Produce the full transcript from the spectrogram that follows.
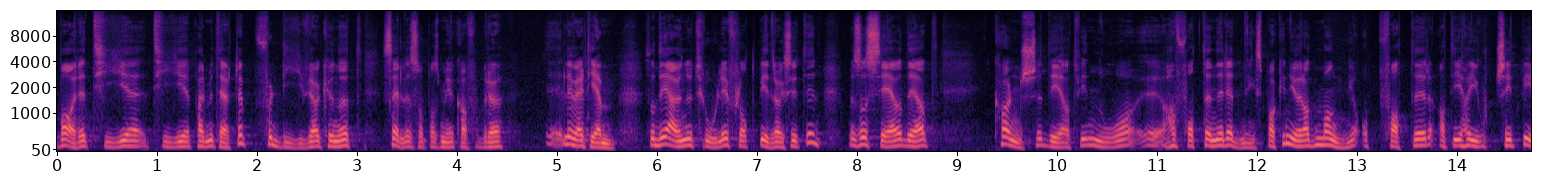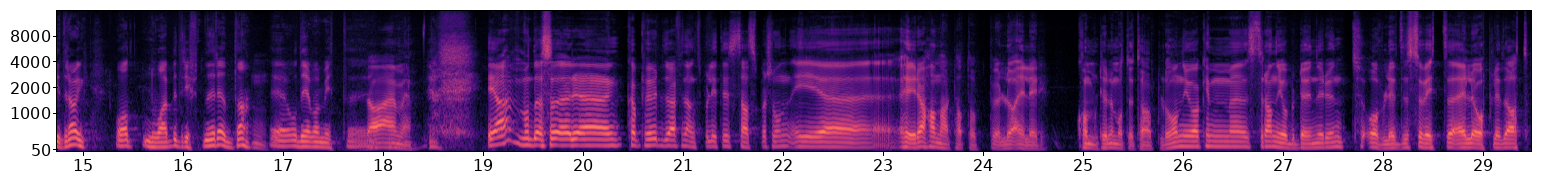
bare ti, ti, permitterte, fordi vi har kunnet selge såpass mye kaffebrød eh, levert hjem. Så Det er jo en utrolig flott bidragsyter. Men så ser jeg jo det at Kanskje det at vi nå eh, har fått denne redningspakken, gjør at mange oppfatter at de har gjort sitt bidrag, og at nå er bedriftene redda. Mm. Eh, og det var mitt eh, Da er jeg med. Ja, Modesser Kapur, du er finanspolitisk statsperson i Høyre. Han har tatt opp, eller kommer til å måtte ta opp lån. Joakim Strand jobber døgnet rundt, overlevde så vidt, eller opplevde at,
